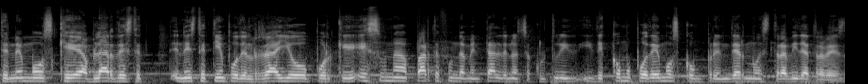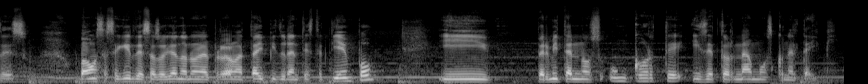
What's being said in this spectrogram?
tenemos que hablar de este en este tiempo del rayo porque es una parte fundamental de nuestra cultura y, de cómo podemos comprender nuestra vida a través de eso. Vamos a seguir desarrollándonos en el programa Taipi durante este tiempo y permítanos un corte y retornamos con el Taipi.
